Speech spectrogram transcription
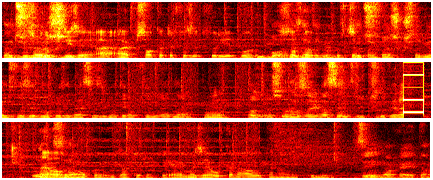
Tantos dos fãs. grupos dizem, ah, há pessoal que até fazer, faria de para- exatamente. para Tantos fãs gostariam de fazer uma coisa dessas e não têm a oportunidade, não é? É? Eles- são os egocêntricos do caralho. não, não, os atores não. É, mas é o canal, o canal é que. Sim, ok, então,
